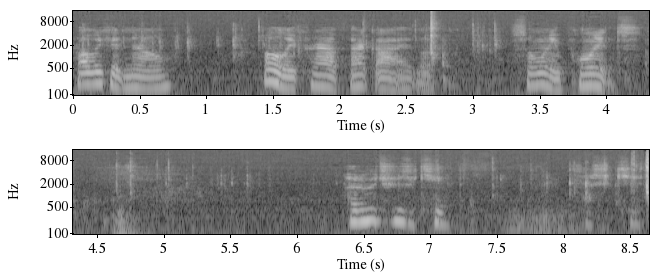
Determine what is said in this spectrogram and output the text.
probably could know. Holy crap, that guy, look. So many points. How do I choose a kit? Slash kit.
